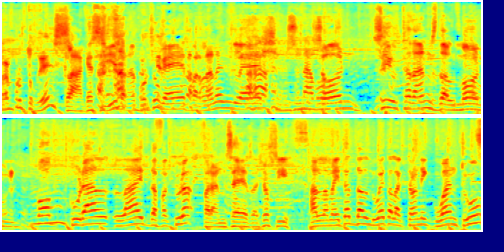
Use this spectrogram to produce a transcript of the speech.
Par- Parlen portuguès? Clar que sí, parlant portuguès, parlant anglès. Ah, és una bona- Són ciutadans del món. Pop coral light de factura francès, això sí. En la meitat del duet electrònic One Two,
